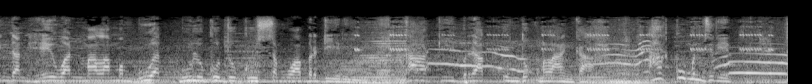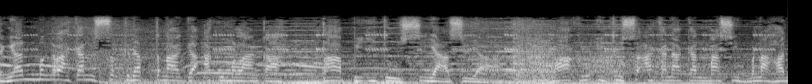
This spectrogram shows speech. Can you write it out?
Anjing dan hewan malam membuat bulu kuduku semua berdiri. Kaki berat untuk melangkah. Aku menjerit. Dengan mengerahkan segenap tenaga aku melangkah. Tapi itu sia-sia. Makhluk itu seakan-akan masih menahan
